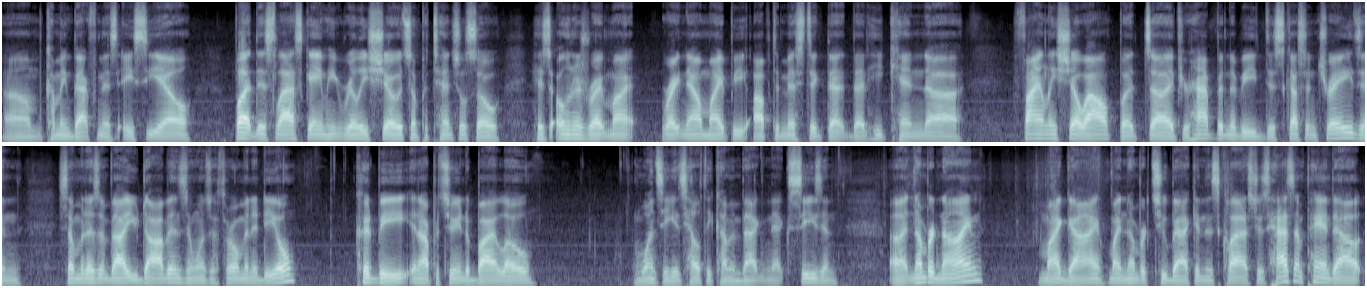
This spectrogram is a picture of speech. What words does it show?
um, coming back from this ACL. But this last game, he really showed some potential. So his owners right might right now might be optimistic that that he can uh, finally show out. But uh, if you happen to be discussing trades and someone doesn't value Dobbins and wants to throw him in a deal, could be an opportunity to buy low once he gets healthy coming back next season. Uh, number nine, my guy, my number two back in this class, just hasn't panned out.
